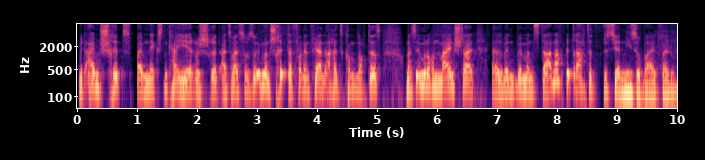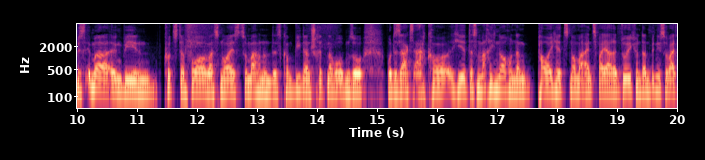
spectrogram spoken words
mit einem Schritt beim nächsten Karriereschritt, also weißt du, so immer einen Schritt davon entfernt, ach, jetzt kommt noch das und das ist immer noch ein Meilenstein. Also wenn, wenn man es danach betrachtet, bist du ja nie so weit, weil du bist immer irgendwie kurz davor, was Neues zu machen und es kommt wieder ein Schritt nach oben, so, wo du sagst, ach, komm, hier, das mache ich noch und dann power ich jetzt noch mal ein, zwei Jahre durch und dann bin ich so weit.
